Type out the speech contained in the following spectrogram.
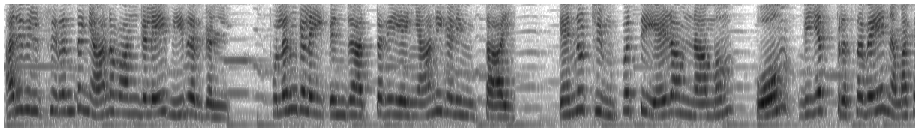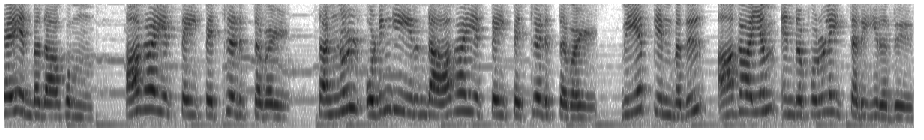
அறிவில் சிறந்த ஞானவான்களே வீரர்கள். புலன்களை வென்ற அத்தகைய ஞானிகளின் தாய். எண்ணூற்றி முப்பத்தி ஏழாம் நாமம் ஓம் வியத் பிரசவே நமக என்பதாகும். ஆகாயத்தை பெற்றெடுத்தவள். தன்னுள் ஒடுங்கி இருந்த ஆகாயத்தை பெற்றெடுத்தவள். வியத் என்பது ஆகாயம் என்ற பொருளை தருகிறது.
